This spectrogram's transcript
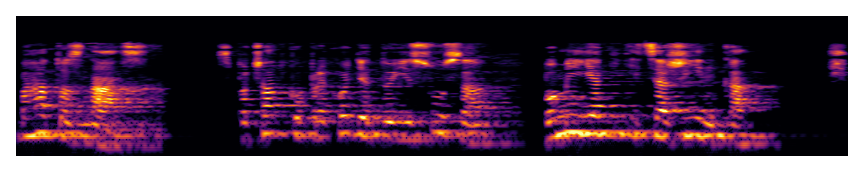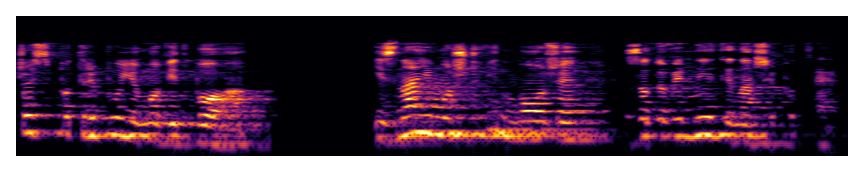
Багато з нас спочатку приходять до Ісуса, бо ми, як і ця жінка, щось потребуємо від Бога і знаємо, що Він може задовольнити наші потреби.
